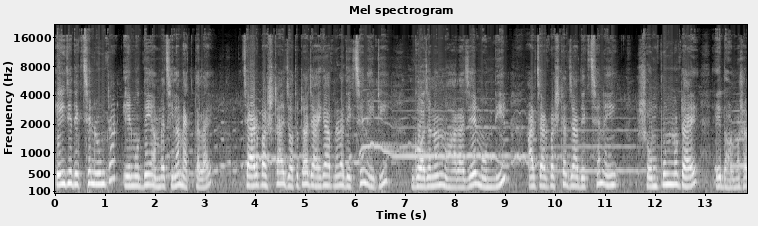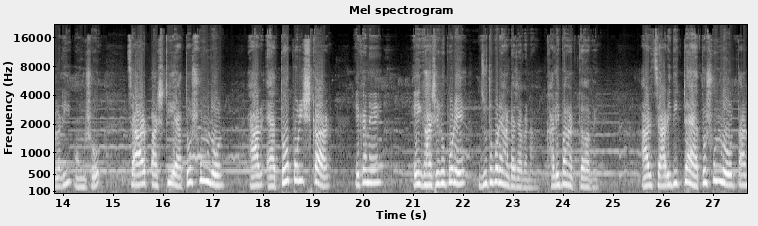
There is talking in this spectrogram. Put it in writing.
এই যে দেখছেন রুমটা, এর মধ্যেই আমরা ছিলাম একতলায়। চারপাশটায় যতটা জায়গা আপনারা দেখছেন, এটি গজানন মহারাজের মন্দির। আর চারপাশটা যা দেখছেন, এই সম্পূর্ণটায় এই ধর্মশালারই অংশ। চারপাশটি এত সুন্দর! আর এত পরিষ্কার, এখানে এই ঘাসের উপরে জুতো পরে হাঁটা যাবে না, খালি পা হাঁটতে হবে। আর চারিদিকটা এত সুন্দর, তার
